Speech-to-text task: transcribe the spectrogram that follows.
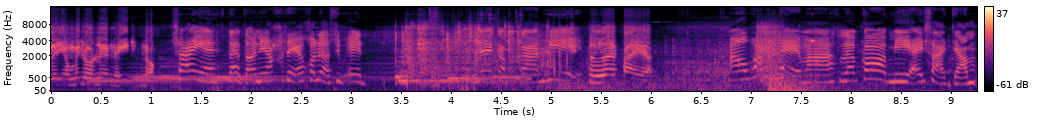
เรายังไม่ลดเลยนะอีกเนาะใช่ไง แต่ตอนนี้คะแนนเขาเหลือ11แลกกับการที่ซื้ออะไรไปอะ เอาพันแผลมา แล้วก็มีไอสายจัมป์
